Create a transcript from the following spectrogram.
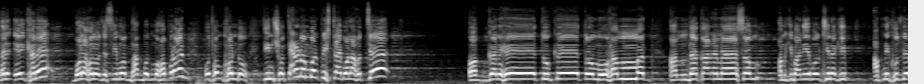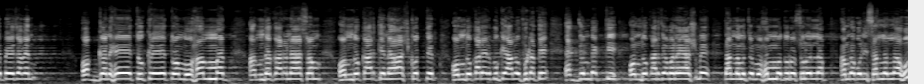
তাহলে এইখানে বলা হলো যে শ্রীমদ ভাগবত মহাপুরাণ, প্রথম খণ্ড, তিনশো তেরো নম্বর পৃষ্ঠায় বলা হচ্ছে, অজ্ঞান হে তুক্রে তো মোহাম্মদ, অন্ধকার নাসম। আমি কি বানিয়ে বলছি নাকি? আপনি খুঁজলে পেয়ে যাবেন। অজ্ঞান হে তুকরে তো মোহাম্মদ অন্ধকার নাশম অন্ধকারকে নাশ করতে, অন্ধকারের বুকে আলো ফুটাতে একজন ব্যক্তি অন্ধকার জামানায় আসবে, তার নাম হচ্ছে মোহাম্মদ রসুল্লাহ আমরা বলি সাল্লাল্লাহু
